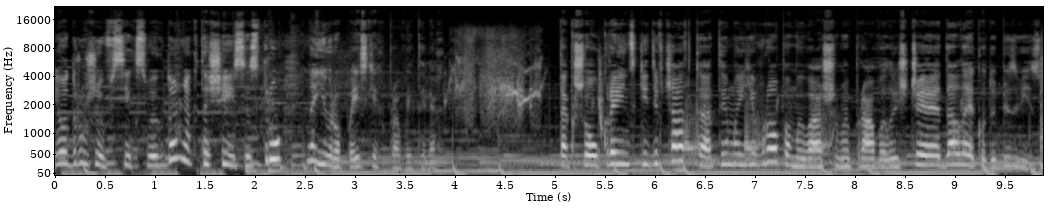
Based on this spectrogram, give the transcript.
і одружив всіх своїх доньок та ще й сестру на європейських правителях. Так що українські дівчатка тими Європами вашими правили ще далеко до безвізу.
